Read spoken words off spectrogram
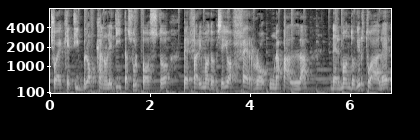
cioè che ti bloccano le dita sul posto per fare in modo che se io afferro una palla nel mondo virtuale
